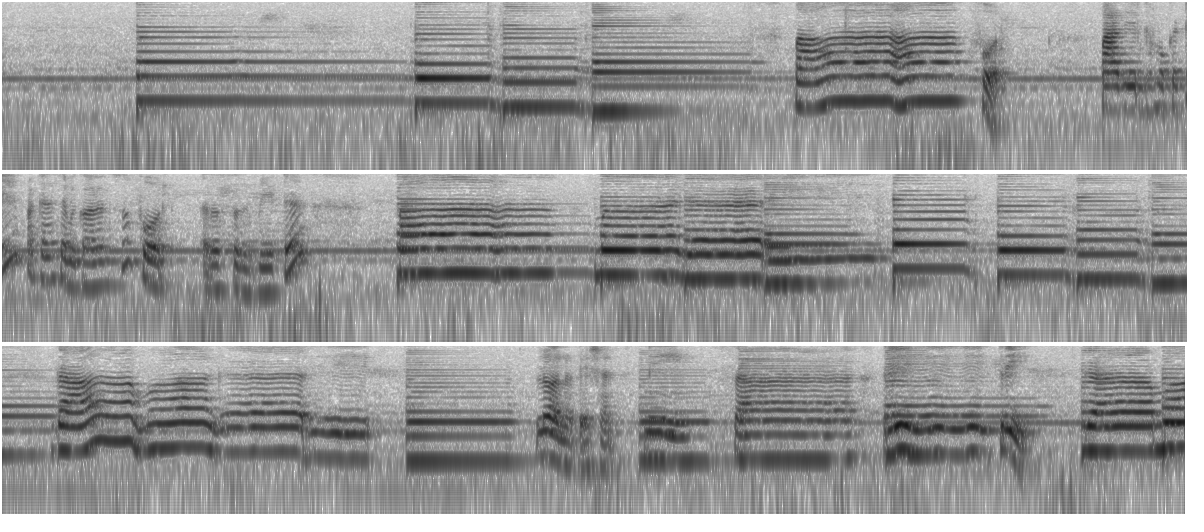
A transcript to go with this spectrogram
పా ఫోర్. పా దీర్ఘం ఒకటి పక్కన సెమికాలన్స్ ఫోర్. అది వస్తుంది బీట్. లో నోటేషన్ నీ సా రి త్రీ రామా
